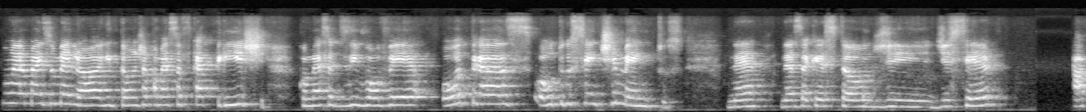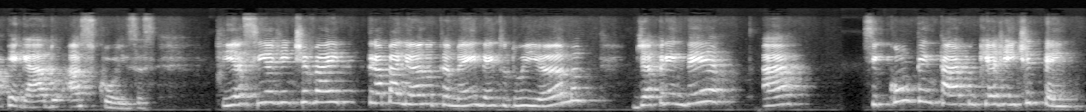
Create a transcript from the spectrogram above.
não é mais o melhor, então já começa a ficar triste, começa a desenvolver outras, outros sentimentos, né? Nessa questão de, de ser apegado às coisas. E assim a gente vai trabalhando também dentro do IAMA, de aprender a se contentar com o que a gente tem.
